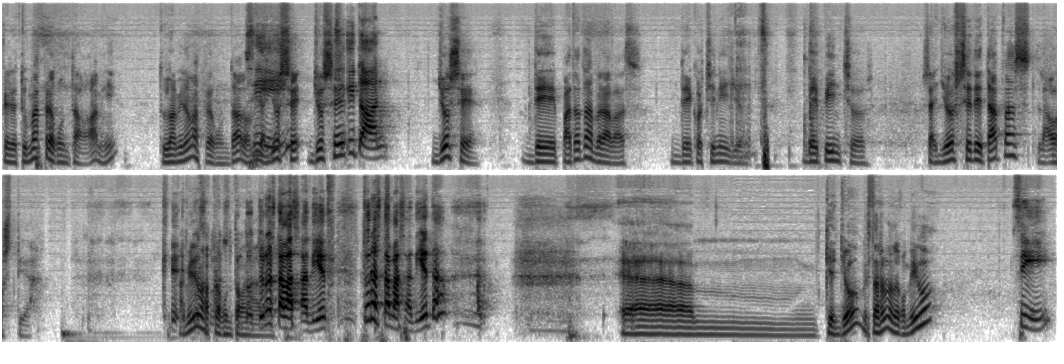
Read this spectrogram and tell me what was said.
Pero tú me has preguntado a mí. Tú a mí no me has preguntado. Mira, Sí. yo sé, yo sé, yo sé de patatas bravas, de cochinillo, de pinchos. O sea, yo sé de tapas la hostia. A mí no me has más preguntado. ¿Tú no estabas a dieta? ¿Tú no estabas a dieta? ¿Quién yo? ¿Me estás hablando conmigo? Sí.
